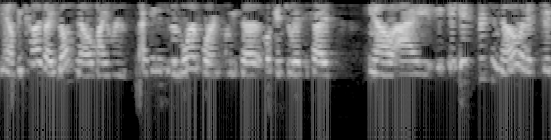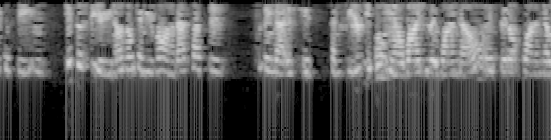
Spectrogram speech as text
you know, because I don't know my roots, I think it's even more important for me to look into it because, you know, I it, it's good to know and it's good to see. It's a fear, you know. Don't get me wrong. That test is something that is, is can fear people. You know, why do they want to know if they don't want to know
